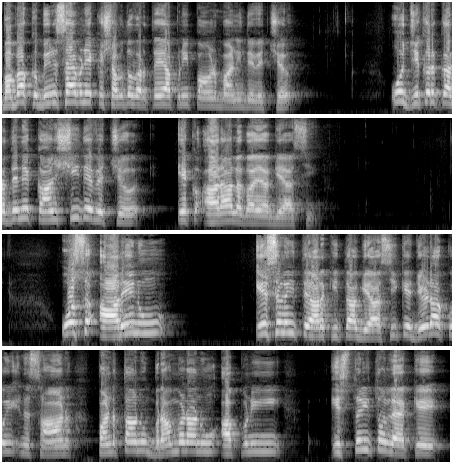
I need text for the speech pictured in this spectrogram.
ਬਾਬਾ ਕਬੀਰ ਸਾਹਿਬ ਨੇ ਇੱਕ ਸ਼ਬਦ ਵਰਤੇ ਆਪਣੀ ਪਾਵਨ ਬਾਣੀ ਦੇ ਵਿੱਚ। ਉਹ ਜ਼ਿਕਰ ਕਰਦੇ ਨੇ ਕਾਂਸ਼ੀ ਦੇ ਵਿੱਚ ਇੱਕ ਆਰਾ ਲਗਾਇਆ ਗਿਆ ਸੀ। ਉਸ ਆਰੇ ਨੂੰ ਇਸ ਲਈ ਤਿਆਰ ਕੀਤਾ ਗਿਆ ਸੀ ਕਿ ਜਿਹੜਾ ਕੋਈ ਇਨਸਾਨ ਪੰਡਤਾਂ ਨੂੰ, ਬ੍ਰਾਹਮਣਾਂ ਨੂੰ ਆਪਣੀ ਇਸਤਰੀ ਤੋਂ ਲੈ ਕੇ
